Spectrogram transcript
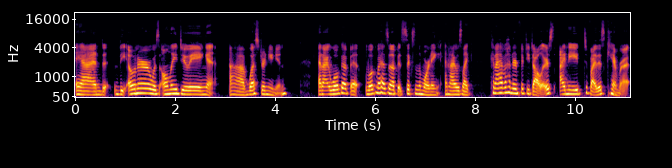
and the owner was only doing uh, Western Union. And I woke up at woke my husband up at six in the morning, and I was like, "Can I have one hundred and fifty dollars? I need to buy this camera."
